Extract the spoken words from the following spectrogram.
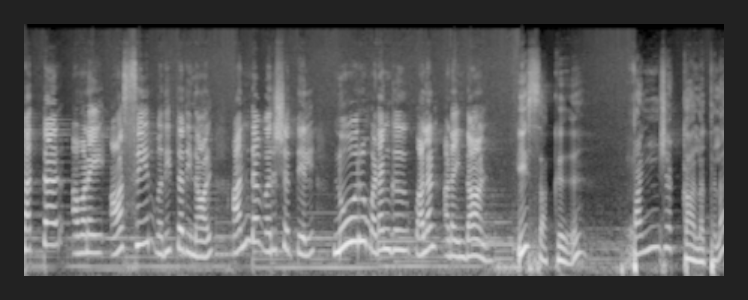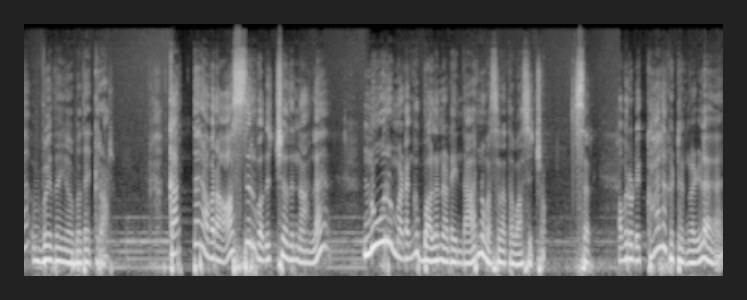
கத்தர் அவனை ஆசீர்வதித்ததினால் அந்த வருஷத்தில் நூறு மடங்கு பலன் அடைந்தான். ஈசாக்கு பஞ்ச காலத்தில் விதைய விதைக்கிறார். கர்த்தர் அவரை ஆசிர்வதிச்சதுனால நூறு மடங்கு பலன் அடைந்தார்னு வசனத்தை வாசித்தோம் சரி அவருடைய காலகட்டங்களில்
